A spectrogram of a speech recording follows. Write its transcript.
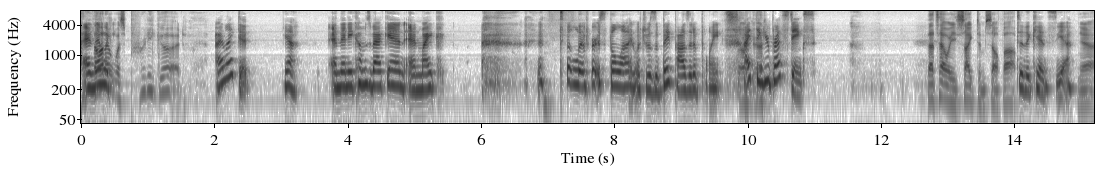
and then thought when- it was pretty good. I liked it. Yeah. And then he comes back in and Mike delivers the line, which was a big positive point. So I good. think your breath stinks That's how he psyched himself up. to the kids. Yeah. yeah.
